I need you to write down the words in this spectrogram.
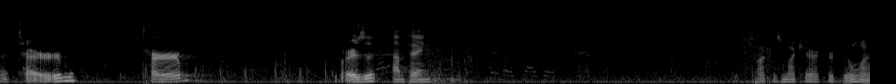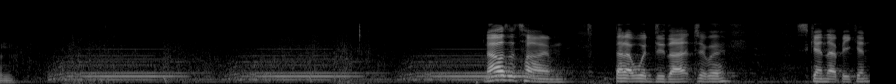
A turb? Turb? Where is it? I'm ping. The fuck is my character doing? Now's the time that I would do that, Jayway. Scan that beacon.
